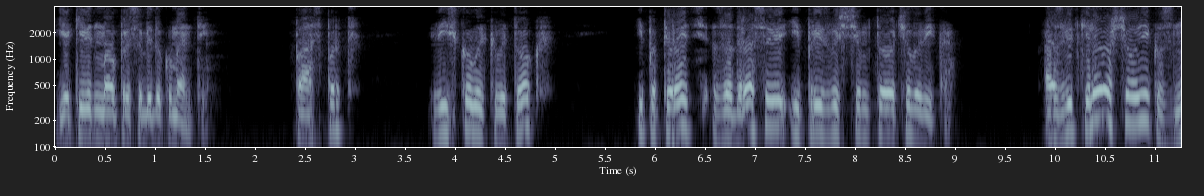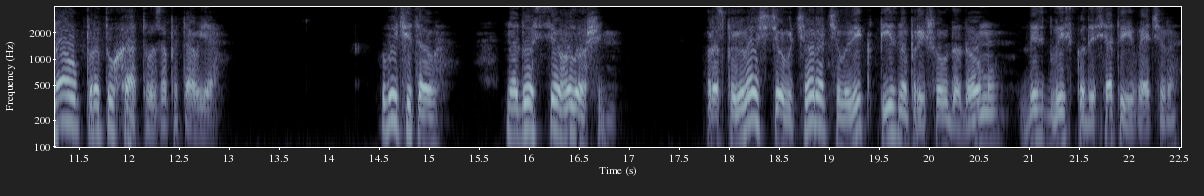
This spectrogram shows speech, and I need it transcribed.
Які він мав при собі документи? Паспорт, військовий квиток і папірець з адресою і прізвищем того чоловіка. А звідки ваш чоловік знав про ту хату? запитав я. Вичитав на дошці оголошень. Розповіла, що вчора чоловік пізно прийшов додому, десь близько десятої вечора.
